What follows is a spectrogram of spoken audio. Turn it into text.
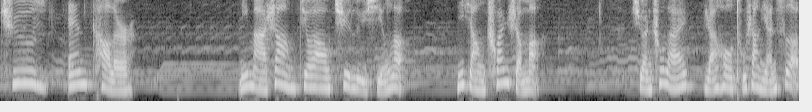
Choose and color. 你马上就要去旅行了，你想穿什么？选出来，然后涂上颜色。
